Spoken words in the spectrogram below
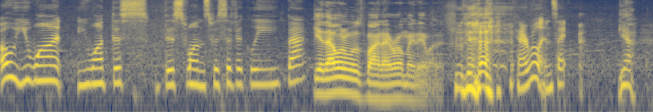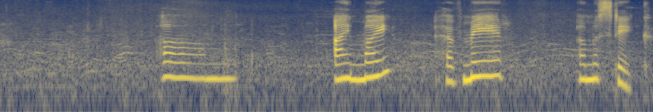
Oh, you want you want this this one specifically back? Yeah, that one was mine. I wrote my name on it. Can I roll insight? yeah. Um, I might have made a mistake.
